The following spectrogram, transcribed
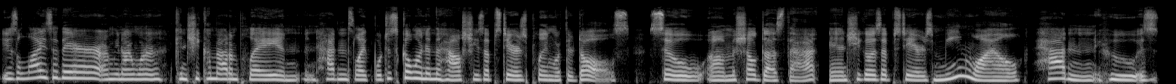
is Eliza there? I mean, I want to. Can she come out and play?" And, and Hadden's like, "Well, just go on in the house. She's upstairs playing with her dolls." So um, Michelle does that, and she goes upstairs. Meanwhile, Hadden, who is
